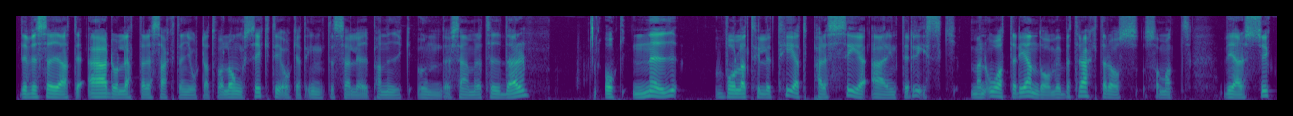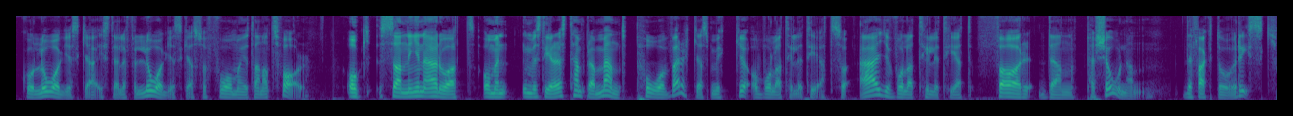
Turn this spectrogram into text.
Det vill säga att det är då lättare sagt än gjort att vara långsiktig och att inte sälja i panik under sämre tider. Och nej, volatilitet per se är inte risk. Men återigen då, om vi betraktar oss som att vi är psykologiska istället för logiska så får man ju ett annat svar. Och sanningen är då att om en investerares temperament påverkas mycket av volatilitet så är ju volatilitet för den personen de facto risk.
